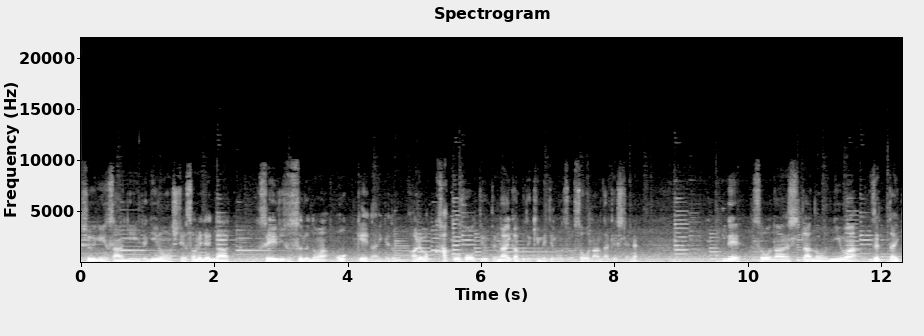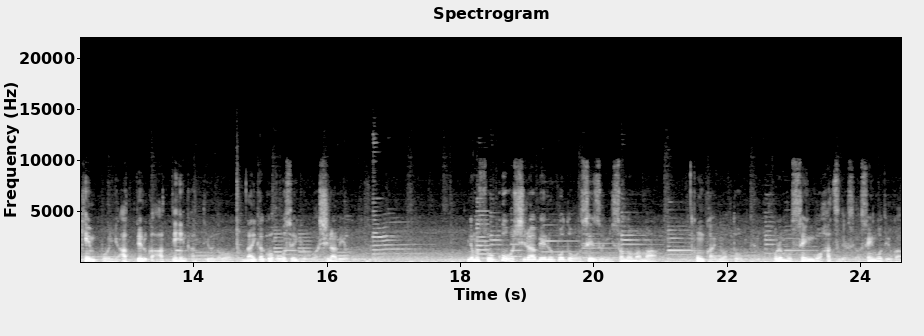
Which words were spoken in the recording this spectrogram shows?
衆議院参議院で議論してそれでな成立するのは OK なんやけどあれは閣法って言って内閣で決めてるんですよ相談だけしてね。で相談したのには絶対憲法に合ってるか合ってへんかっていうのを内閣法制局は調べようでもそこを調べることをせずにそのまま今回のは通ってる。これも戦後初ですよ。戦後というか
